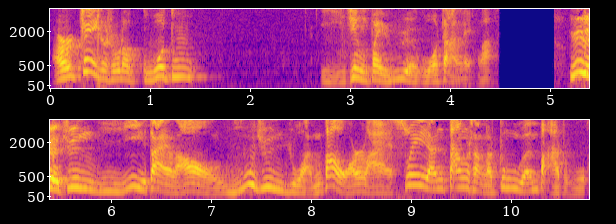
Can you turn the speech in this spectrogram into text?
而这个时候的国都已经被越国占领了。越军以逸待劳，吴军远道而来，虽然当上了中原霸主，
